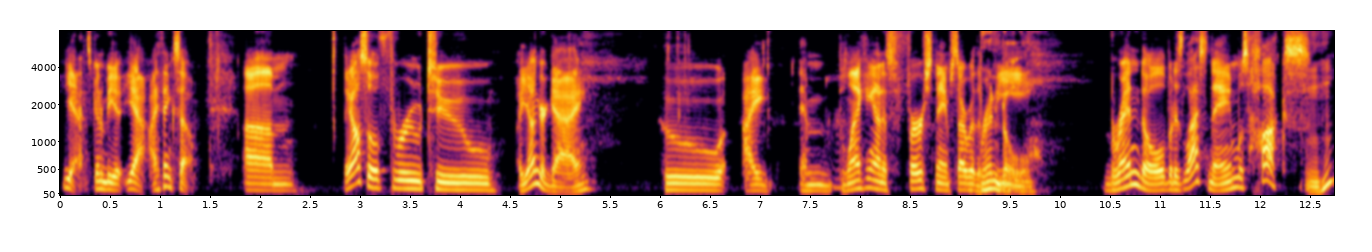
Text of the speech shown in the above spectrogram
Yeah, it's going to be. Yeah, I think so. Um, they also threw to a younger guy who I am blanking on his first name. Started with a B. Brendol. Brendol, but his last name was Hux. Mhm.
